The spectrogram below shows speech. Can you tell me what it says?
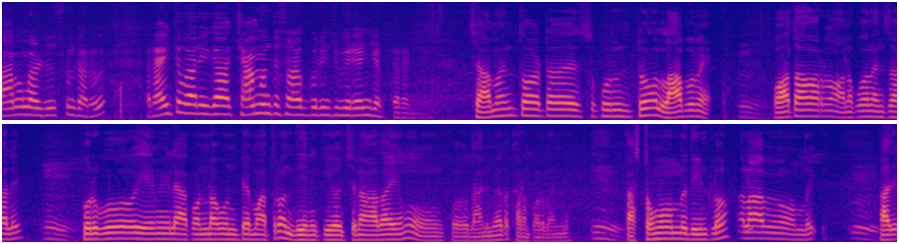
లాభం వాళ్ళు చూసుకుంటారు. రైతు వారీగా చామంతి సాగు గురించి మీరేం చెప్తారండి? చామంతి తోట వేసుకుంటూ లాభమే. వాతావరణం అనుకూలించాలి. పురుగు ఏమీ లేకుండా ఉంటే మాత్రం దీనికి వచ్చిన ఆదాయం దాని మీద కనపడదండి. కష్టము ఉంది దీంట్లో లాభమే ఉంది. అది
